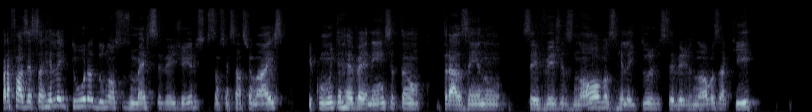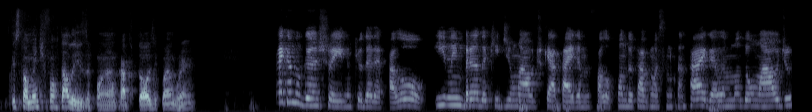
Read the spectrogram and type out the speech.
para fazer essa releitura dos nossos mestres cervejeiros, que são sensacionais e com muita reverência estão trazendo cervejas novas, releituras de cervejas novas aqui, principalmente Fortaleza, com a Capitose e com a Grand. Pegando o gancho aí no que o Dedé falou, e lembrando aqui de um áudio que a Taiga me falou quando eu estava conversando com a Taiga, ela me mandou um áudio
